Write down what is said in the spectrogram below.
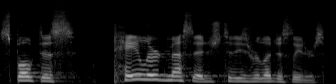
spoke this tailored message to these religious leaders.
